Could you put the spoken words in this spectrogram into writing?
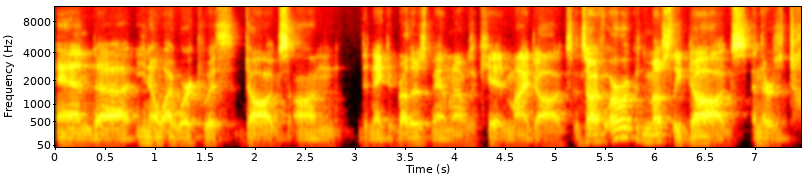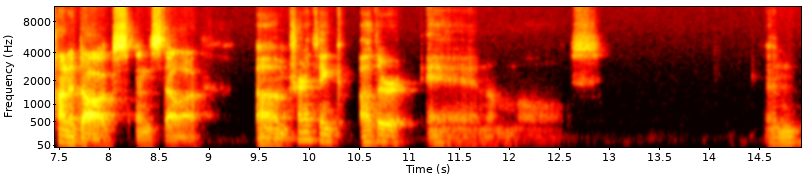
and uh, you know, I worked with dogs on the Naked Brothers band when I was a kid. My dogs, and so I've worked with mostly dogs, and there's a ton of dogs in Stella. Um, trying to think other animals and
